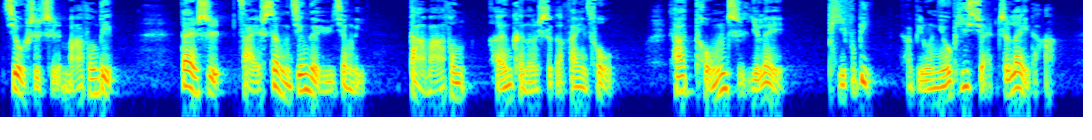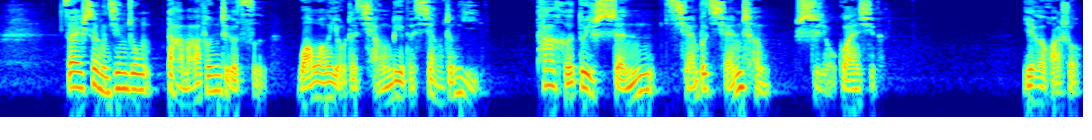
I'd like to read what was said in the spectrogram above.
就是指麻风病，但是在圣经的语境里，大麻风很可能是个翻译错误，它同指一类皮肤病啊，比如牛皮癣之类的啊。在圣经中，“大麻风”这个词往往有着强烈的象征意义，它和对神虔不虔诚是有关系的。耶和华说：“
